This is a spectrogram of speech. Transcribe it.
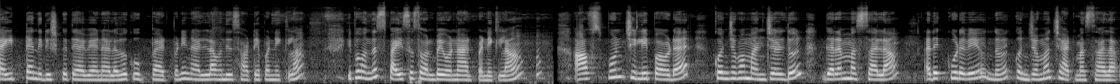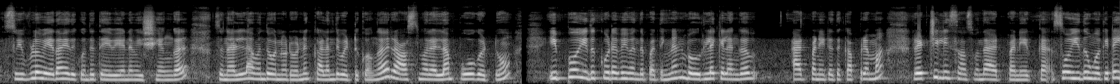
லைட்டாக இந்த டிஷ்க்கு தேவையான அளவுக்கு உப்பு ஆட் பண்ணி நல்லா வந்து சாட்டே பண்ணிக்கலாம். இப்போ வந்து ஸ்பைசஸ் ஒன் பை ஒன்று ஆட் பண்ணிக்கலாம். ஆஃப் ஸ்பூன் சில்லி பவுடர் கொஞ்சமாக மஞ்சள் தூள் கரம் மசாலா அது கூடவே வந்து கொஞ்சமாக சாட் மசாலா. ஸோ இவ்வளோவே தான் இதுக்கு வந்து தேவையான விஷயங்கள். ஸோ நல்லா வந்து ஒன்றோட ஒன்று கலந்து விட்டுக்கோங்க. ராஸ்மலெல்லாம் போகட்டும். இப்போது இது கூடவே வந்து பார்த்திங்கன்னா நம்ம உருளைக்கிழங்கு ஆட் பண்ணிட்டதுக்கப்புறமா ரெட் சில்லி சாஸ் வந்து ஆட் பண்ணியிருக்கேன். ஸோ இது உங்ககிட்ட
